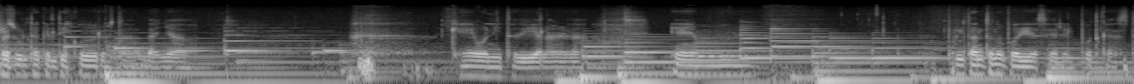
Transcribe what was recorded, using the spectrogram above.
resulta que el disco duro está dañado. Qué bonito día, la verdad. Em, por lo tanto no podía hacer el podcast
